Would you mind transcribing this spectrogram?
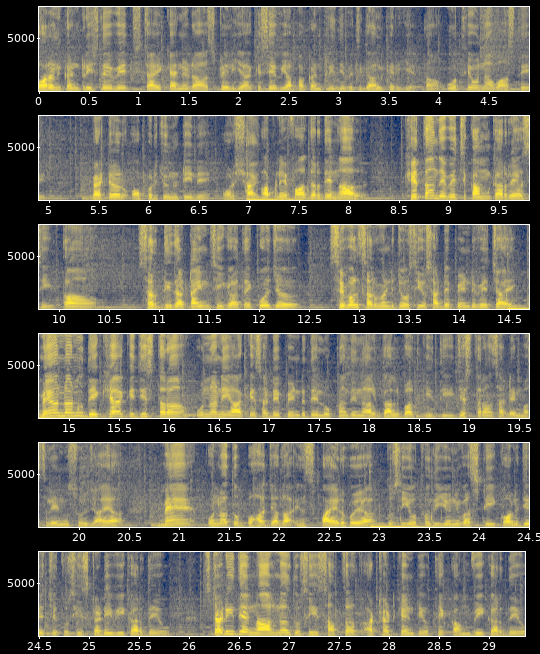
ਫੋਰਨ ਕੰਟਰੀਜ਼ ਦੇ ਵਿੱਚ, ਚਾਹੇ ਕੈਨੇਡਾ, ਆਸਟ੍ਰੇਲੀਆ, ਕਿਸੇ ਵੀ ਆਪਾਂ ਕੰਟਰੀ ਦੇ ਵਿੱਚ ਗੱਲ ਕਰੀਏ, ਤਾਂ ਉੱਥੇ ਉਹਨਾਂ ਵਾਸਤੇ ਬੈਟਰ ਓਪਰਚ्युनिटी ਨੇ ਔਰ ਸ਼ਾਇਦ ਆਪਣੇ ਫਾਦਰ ਦੇ ਨਾਲ ਖੇਤਾਂ ਦੇ ਵਿੱਚ ਕੰਮ ਕਰ ਰਿਹਾ ਸੀ, ਤਾਂ ਸਰਦੀ ਦਾ ਟਾਈਮ ਸੀਗਾ ਤੇ ਕੁਝ ਸਿਵਲ ਸਰਵੈਂਟ ਜੋ ਸੀ ਉਹ ਸਾਡੇ ਪਿੰਡ ਵਿੱਚ ਆਏ। ਮੈਂ ਉਹਨਾਂ ਨੂੰ ਦੇਖਿਆ ਕਿ ਜਿਸ ਤਰ੍ਹਾਂ ਉਹਨਾਂ ਨੇ ਆ ਕੇ ਸਾਡੇ ਪਿੰਡ ਦੇ ਲੋਕਾਂ ਦੇ ਨਾਲ ਗੱਲਬਾਤ ਕੀਤੀ, ਜਿਸ ਤਰ੍ਹਾਂ ਸਾਡੇ ਮਸਲੇ ਨੂੰ ਸੁਲਝਾਇਆ, ਮੈਂ ਉਹਨਾਂ ਤੋਂ ਬਹੁਤ ਜ਼ਿਆਦਾ ਇਨਸਪਾਇਰ ਹੋਇਆ। ਤੁਸੀਂ ਉੱਥੋਂ ਦੀ ਯੂਨੀਵਰਸਿਟੀ ਕਾਲਜਿਸ 'ਚ ਤੁਸੀਂ ਸਟੱਡੀ ਵੀ ਕਰਦੇ ਹੋ। ਸਟੱਡੀ ਦੇ ਨਾਲ ਨਾਲ ਤੁਸੀਂ 7-7 8-8 ਘੰਟੇ ਉੱਥੇ ਕੰਮ ਵੀ ਕਰਦੇ ਹੋ।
